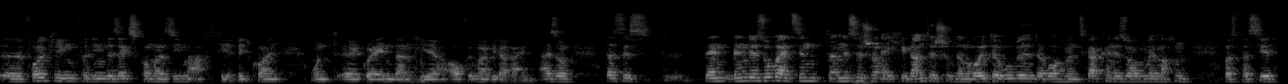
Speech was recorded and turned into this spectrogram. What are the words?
äh, voll kriegen, verdienen wir 6,784 Bitcoin und graden dann hier auch immer wieder rein. Also das ist, wenn, wenn wir so weit sind, dann ist es schon echt gigantisch und dann rollt der Rubel, da brauchen wir uns gar keine Sorgen mehr machen, was passiert.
